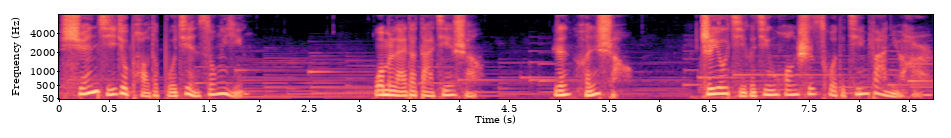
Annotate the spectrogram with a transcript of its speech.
旋即就跑得不见踪影。我们来到大街上，人很少，只有几个惊慌失措的金发女孩，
